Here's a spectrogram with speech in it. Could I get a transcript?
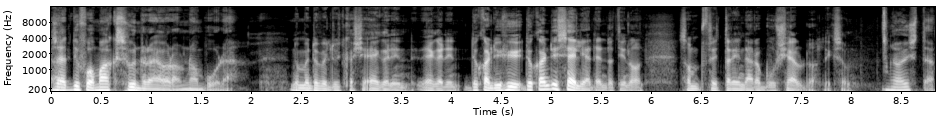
Så att du får max 100 euro om någon bor där. No, men då vill du kanske äga din, äga din då, kan du, då kan du sälja den då till någon som flyttar in där och bor själv då liksom. Ja, just det.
